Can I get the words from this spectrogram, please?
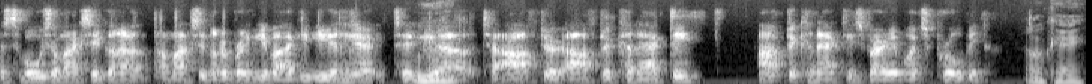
I suppose I'm actually gonna I'm actually gonna bring you back again here to mm-hmm. uh, to after after connecting. After connecting is very much probing. Okay,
